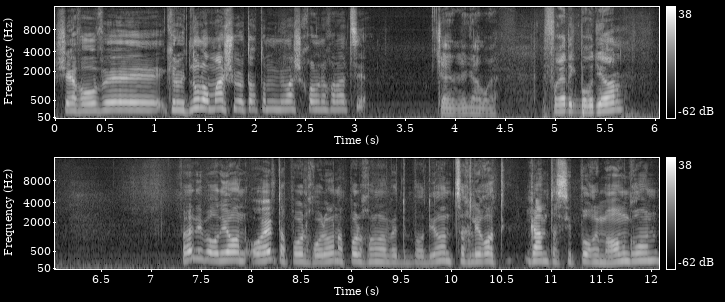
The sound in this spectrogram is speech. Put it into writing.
שיבואו וכאילו ייתנו לו משהו יותר טוב ממה שחולון יכול להציע. כן, לגמרי. פרדיק בורדיון? פרדי בורדיון אוהב את הפועל חולון, הפועל חולון אוהב את בורדיון, צריך לראות גם את הסיפור עם ההומגרון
